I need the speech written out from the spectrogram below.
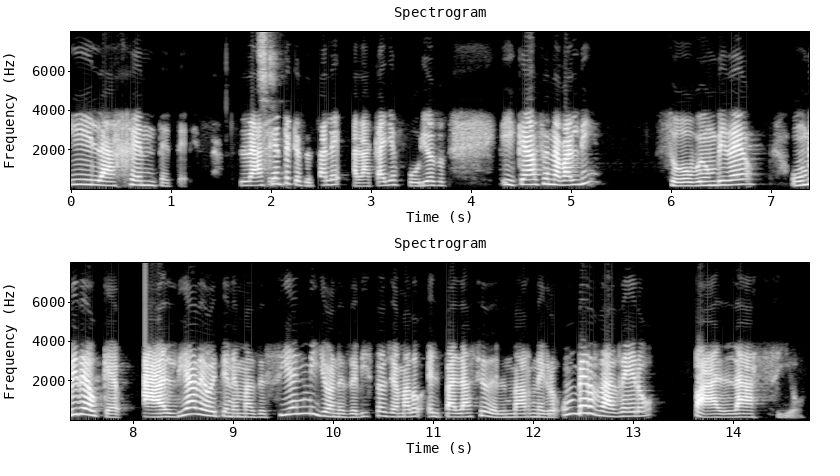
y la gente, Teresa, la gente que se sale a la calle furiosos. ¿Y qué hace Navalny? Sube un video, un video que al día de hoy tiene más de 100 millones de vistas llamado El Palacio del Mar Negro, un verdadero palacio.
